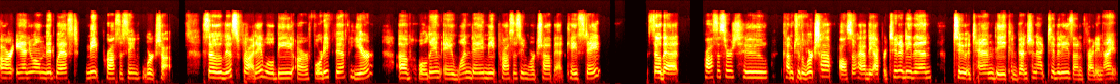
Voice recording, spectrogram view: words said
our annual Midwest meat processing workshop. So this Friday will be our 45th year of holding a one day meat processing workshop at K State so that processors who come to the workshop also have the opportunity then to attend the convention activities on Friday night,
